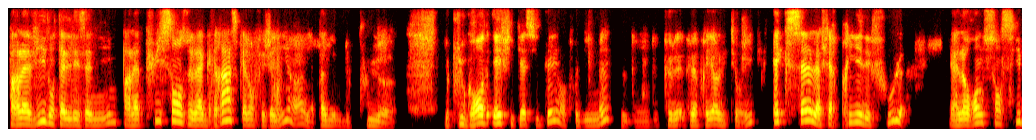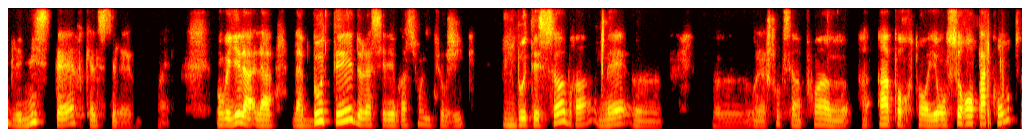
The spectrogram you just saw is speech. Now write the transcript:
par la vie dont elle les anime, par la puissance de la grâce qu'elle en fait jaillir, hein, il n'y a pas de, plus, euh, de, plus, grande efficacité, entre guillemets, que, la prière liturgique, excelle à faire prier les foules et à leur rendre sensibles les mystères qu'elle célèbre vous voyez la, beauté de la célébration liturgique, une beauté sobre, hein, mais euh, euh, voilà, je trouve que c'est un point euh, important. Et on ne se rend pas compte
